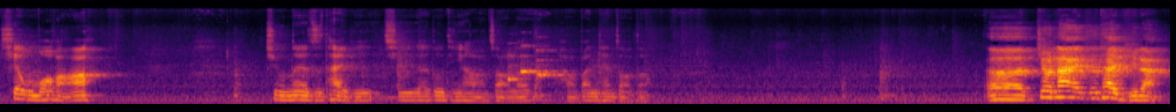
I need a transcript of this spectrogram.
切勿模仿啊！就那只太皮，其他都挺好，找了好半天找到。呃，就那一只太皮了。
